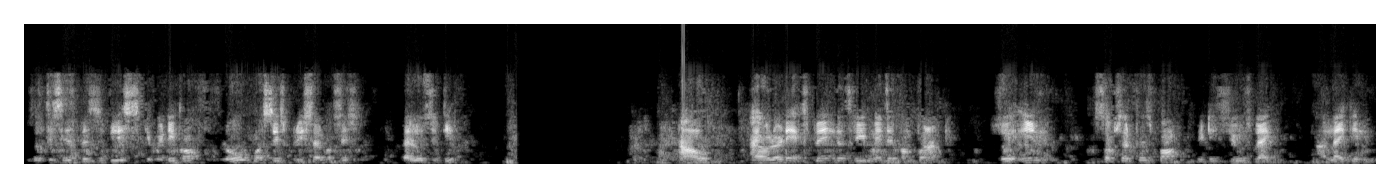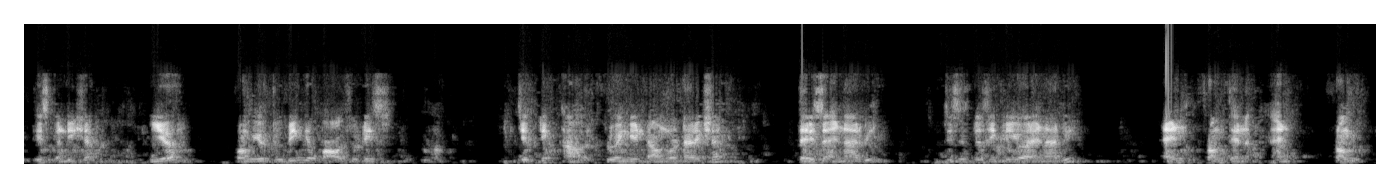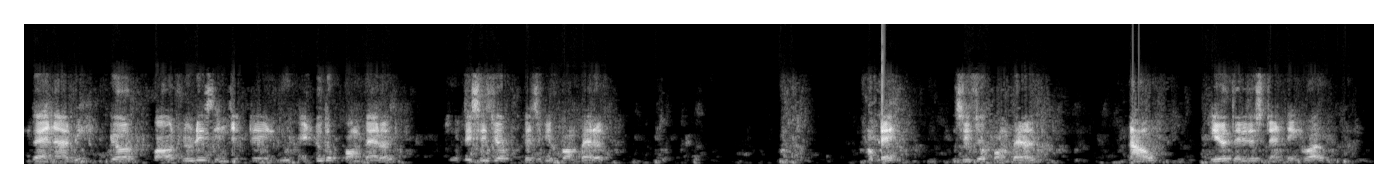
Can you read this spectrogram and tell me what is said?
So this is basically schematic of flow versus pressure versus velocity. Now I already explained the three major components. So in subsurface pump it is used like like in this condition here from your tubing the power fluid is injecting uh, flowing in downward direction there is a nrv this is basically your nrv and from then and from the nrv your power fluid is injected into into the pump barrel. So this is your basically pump barrel. Okay? This is your pump barrel. Now here there is a standing valve.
